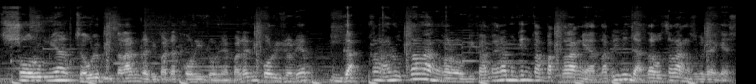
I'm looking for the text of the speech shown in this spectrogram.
showroomnya jauh lebih terang daripada koridornya. Padahal ini koridornya nggak terlalu terang. Kalau di kamera mungkin tampak terang ya tapi ini nggak terlalu terang sebenarnya guys.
